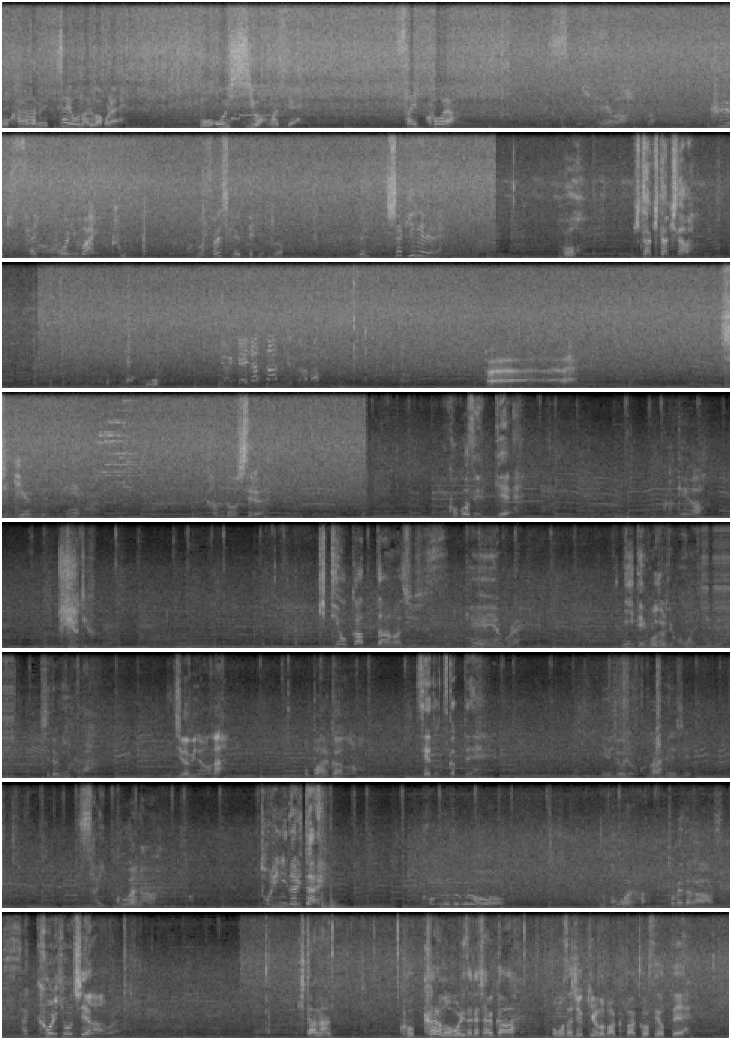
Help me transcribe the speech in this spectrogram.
もう体めっちゃようなるわこれ。もう美味しいわマジで。最高や。すげえわ。空気最高にうまい。もうそれしか言ってへんけどめっちゃ綺麗。お来た来た来た。お。へえ地球ってすげえ。な感動してる。ここ絶景。崖が beautiful 来てよかったマジ。すっげええやんこれ。2.5ドルでここまで来てんでシドニーから。日曜日のな。オパールカードの制度を使って。入場料もかからへんし。最高やな。鳥になりたい。こんなところを向こうまで飛べたら最高に気持ちいいやなこれ。来たな。こっから上り坂ちゃうか。重さ1 0キロのバックパックを背負って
